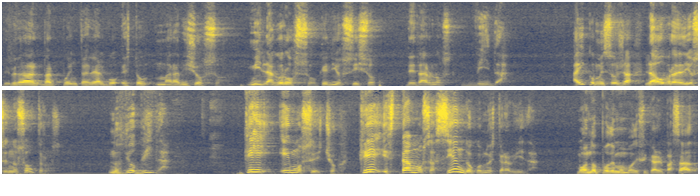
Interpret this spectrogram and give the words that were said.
Deberá dar cuenta de algo esto maravilloso, milagroso que Dios hizo de darnos vida. Ahí comenzó ya la obra de Dios en nosotros. Nos dio vida. ¿Qué hemos hecho? ¿Qué estamos haciendo con nuestra vida? Bueno, no podemos modificar el pasado,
